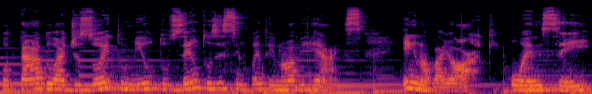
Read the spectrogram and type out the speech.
cotado a R$ 18.259. Em Nova York, o NCI,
